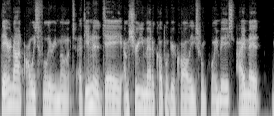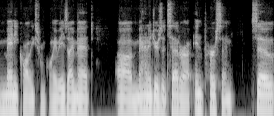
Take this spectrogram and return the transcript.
they're not always fully remote. At the end of the day, I'm sure you met a couple of your colleagues from Coinbase. I met many colleagues from Coinbase. I met uh, managers, etc., in person. So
